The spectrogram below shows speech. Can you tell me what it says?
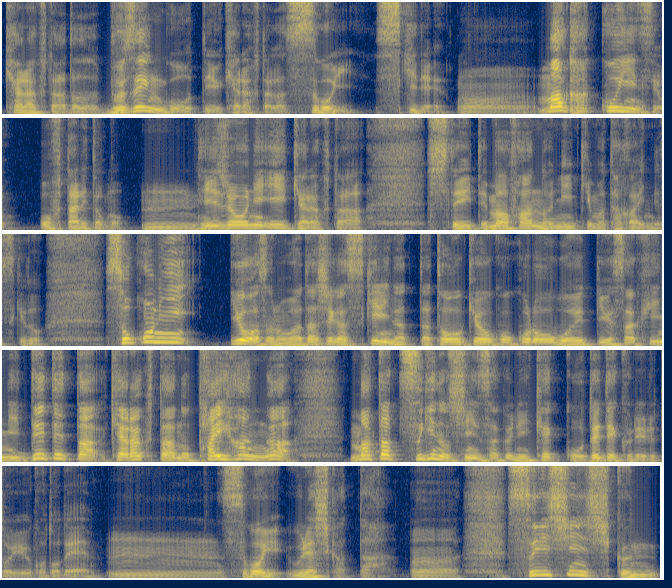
キャラクターだと、ブゼン号っていうキャラクターがすごい好きで、うん、まあかっこいいんですよ。お二人とも。うん、非常にいいキャラクターしていて、まあファンの人気も高いんですけど、そこに要はその私が好きになった東京心覚えっていう作品に出てたキャラクターの大半がまた次の新作に結構出てくれるということで、うん、すごい嬉しかった。うん。推進士くん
